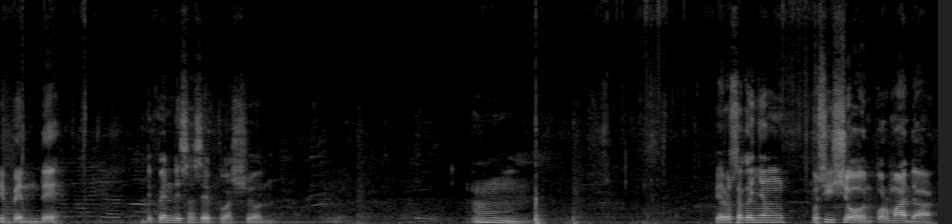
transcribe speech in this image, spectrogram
Depende. Depende sa sitwasyon. Mm. Pero sa ganyang posisyon, formada,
